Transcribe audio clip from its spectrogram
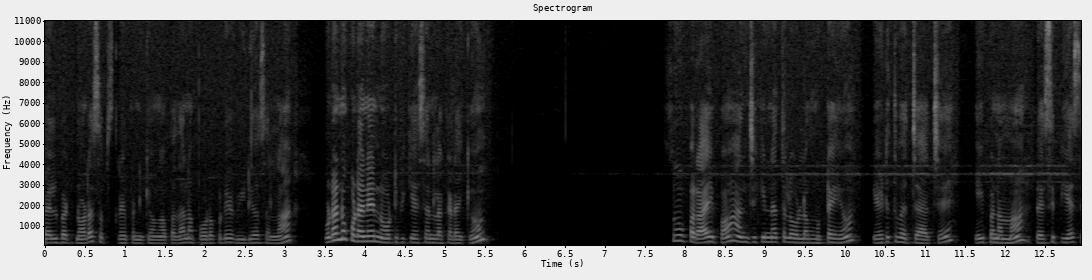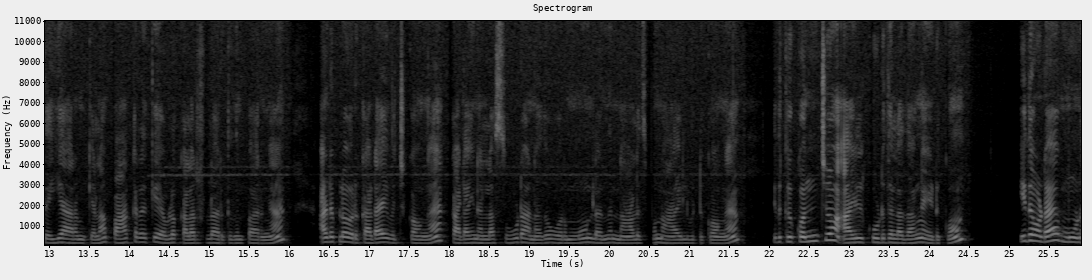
பெல் பட்டனோட சப்ஸ்கிரைப் பண்ணிக்கோங்க. அப்போ தான் நான் போடக்கூடிய வீடியோஸ் எல்லாம் உடனுக்குடனே நோட்டிஃபிகேஷனில் கிடைக்கும். சூப்பராக இப்போ அஞ்சு கிண்ணத்தில் உள்ள முட்டையும் எடுத்து வச்சாச்சு. இப்போ நம்ம ரெசிப்பியை செய்ய ஆரம்பிக்கலாம். பார்க்குறதுக்கு எவ்வளோ கலர்ஃபுல்லாக இருக்குதுன்னு பாருங்கள் அடுப்பில் ஒரு கடாய் வச்சுக்கோங்க. கடாய் நல்லா சூடானதும் ஒரு மூணுலேருந்து நாலு ஸ்பூன் ஆயில் விட்டுக்கோங்க. இதுக்கு கொஞ்சம் ஆயில் கூடுதலாக தாங்க எடுக்கும். இதோட மூணு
